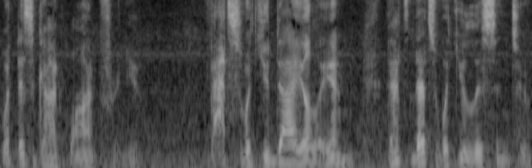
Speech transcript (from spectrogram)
what does God want for you? That's what you dial in. That's, that's what you listen to.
